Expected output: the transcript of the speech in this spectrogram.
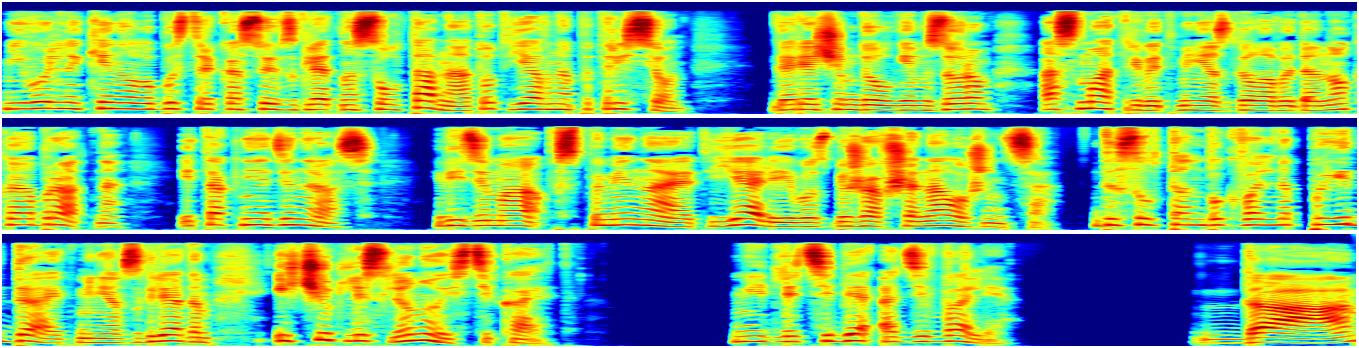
Невольно кинула быстрый косой взгляд на султана, а тот явно потрясен. Горячим долгим взором осматривает меня с головы до ног и обратно – и так не один раз. Видимо, вспоминает, я ли его сбежавшая наложница. Да султан буквально поедает меня взглядом и чуть ли слюной истекает. Не для тебя одевали. «Да,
